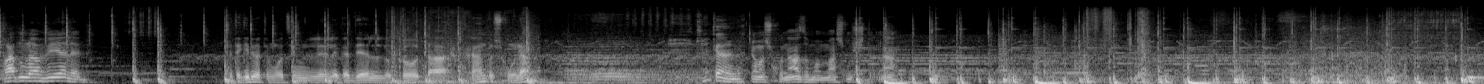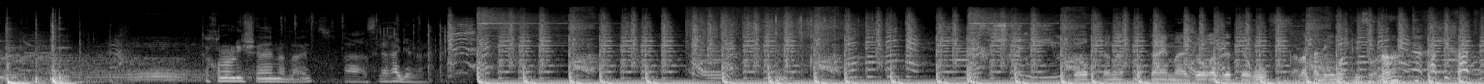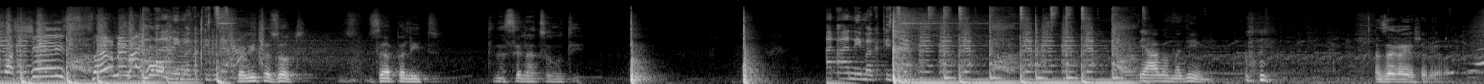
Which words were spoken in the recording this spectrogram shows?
החלטנו להביא ילד. ותגידו, אתם רוצים לגדל אותו תא כאן, בשכונה? כן. גם השכונה הזו ממש משתנה. אתה יכול לא להישען על העץ? אה, סליחה, גבר. תוך שנה-שנתיים מהאזור הזה טירוף. קראת לאמא שלי זונה? הכרית הזאת, זה הפליט. תנסה לעצור אותי. אני מקפיצה. תהיה אבא מדהים. אז זה רגע שלי אבל.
